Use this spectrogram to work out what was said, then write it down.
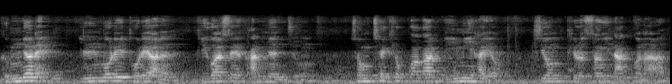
금년에 일몰이 도래하는 비과세 감면 중 정책 효과가 미미하여 지원 필요성이 낮거나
